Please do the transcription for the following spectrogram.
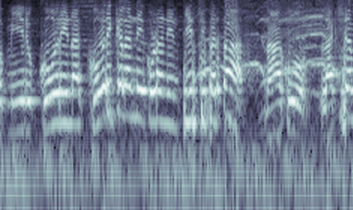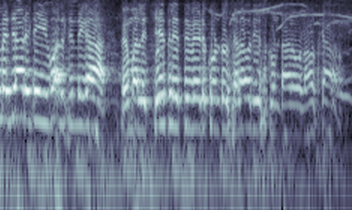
మీరు కోరిన కోరికలన్నీ కూడా నేను తీర్చి పెడతా నాకు లక్ష మెజారిటీ ఇవ్వాల్సిందిగా మిమ్మల్ని చేతులెత్తి వేడుకుంటూ సెలవు తీసుకుంటాను. నమస్కారం.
